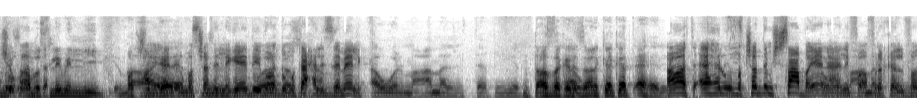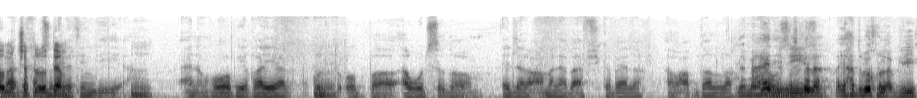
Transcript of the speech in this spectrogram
سليم أبو أنت- سليم الليبي. الماتش آه الجاي يعني الماتشات اللي جاية دي برضه متاحة للزمالك. أول ما عمل التغيير أنت قصدك إن الزمالك كده كده اتأهل. آه تأهل والماتشات دي مش صعبة يعني عليه ما في أفريقيا الماتشات اللي قدام. 35 دقيقة. أنا وهو بيغير قلت أوبا أول صدام. إلا لو عملها بقى في شيكابالا أو عبد الله لا ما عادي إيه. المشكلة؟ أي حد بيخرج عبد الجليل.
